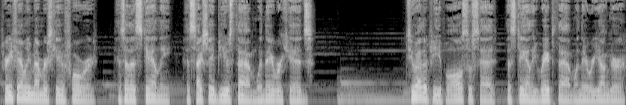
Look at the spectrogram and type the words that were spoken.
three family members came forward and said that Stanley had sexually abused them when they were kids. Two other people also said that Stanley raped them when they were younger.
